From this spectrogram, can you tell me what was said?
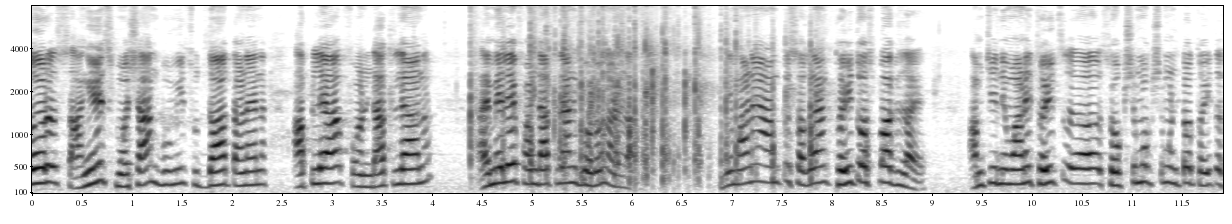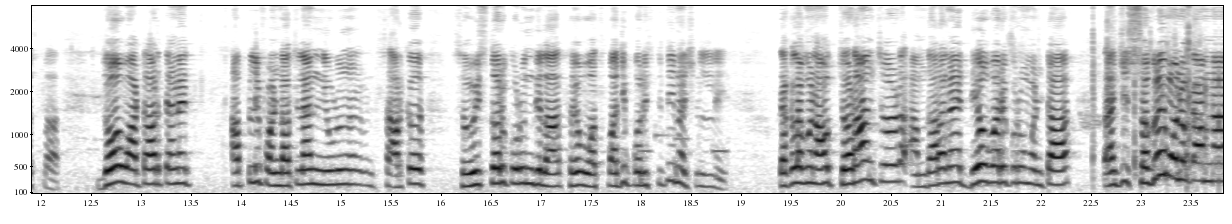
तर सांगे स्मशान भुमी सुद्दां ताणें आपल्या फंडांतल्यान एम एल ए फंडांतल्यान घडोवन हाडला. निमाणें आमकां सगळ्यांक थंयच वचपाक जाय. आमची निमाणी थंयच सोक्षमोक्ष सोक्ष मोक्ष म्हणटा तो थंयच आसता. जो वाठार ताणें आपल्या फंडांतल्यान निवडून सारको सविस्तर करून दिला थंय वचपाची परिस्थिती नाशिल्ली. ताका लागून हांव चडान चड आमदारालें देव बरें करूं म्हणटा तांची सगळी मनोकामना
